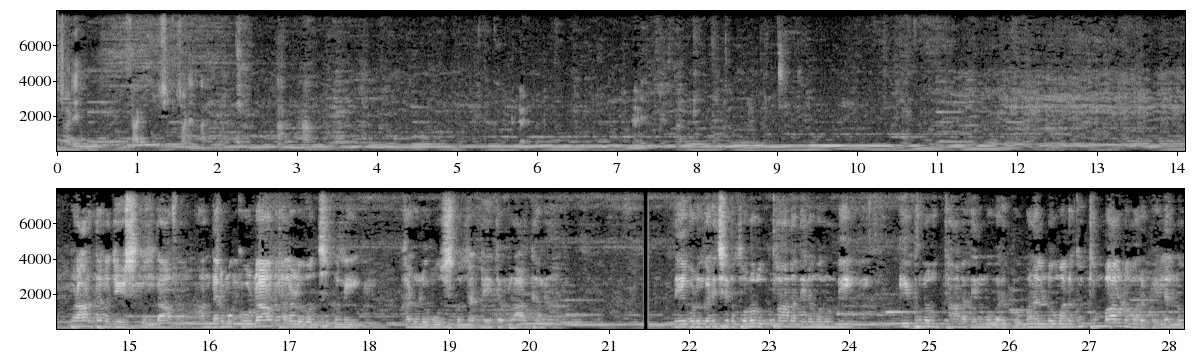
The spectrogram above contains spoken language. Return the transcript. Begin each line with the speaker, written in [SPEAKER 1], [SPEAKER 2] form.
[SPEAKER 1] साढ़े साढ़े कुछ साढ़े हाँ हाँ हाँ
[SPEAKER 2] ప్రార్థన చేసుకుందాం అందరము కూడా తలలు వంచుకుని కనులు మూసుకున్నట్టయితే ప్రార్థన దేవుడు గడిచిన పునరుత్థాన దినము నుండి ఈ పునరుత్థాన దినము వరకు మనల్ని మన కుటుంబాలను మన పిల్లలను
